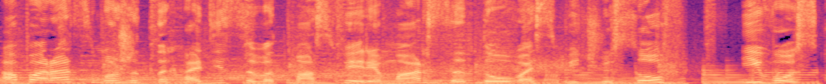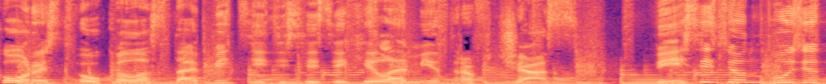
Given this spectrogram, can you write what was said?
Аппарат сможет находиться в атмосфере Марса до 8 часов, его скорость около 150 км в час. Весить он будет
